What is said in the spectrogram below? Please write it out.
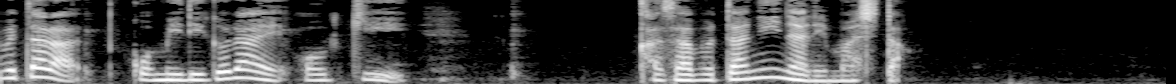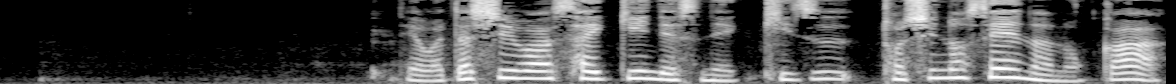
べたら5ミリぐらい大きいかさぶたになりました。で、私は最近ですね、傷、年のせいなのか、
